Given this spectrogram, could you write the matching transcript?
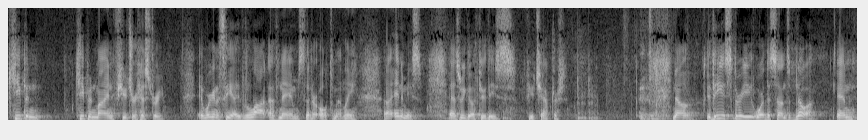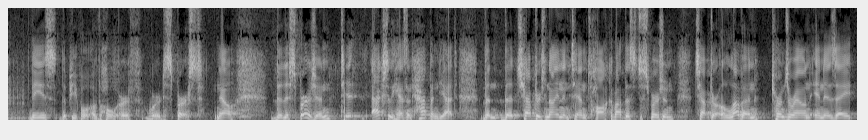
keep in, keep in mind future history. And we're going to see a lot of names that are ultimately uh, enemies as we go through these few chapters. Now, these three were the sons of Noah, and these, the people of the whole earth, were dispersed. Now, the dispersion t- actually hasn't happened yet. The, the chapters 9 and 10 talk about this dispersion. Chapter 11 turns around and is a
